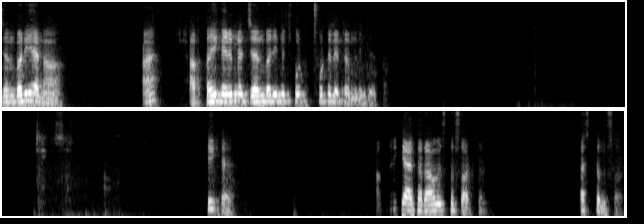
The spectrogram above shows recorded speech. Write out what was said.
जनवरी है ना है? आप कहीं कहीं मैं जनवरी में छो, छोटे लेटर में लिख देता हूँ। ठीक है। अब मैं क्या कर रहा हूँ इसको शॉर्ट कर कस्टम शॉर्ट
